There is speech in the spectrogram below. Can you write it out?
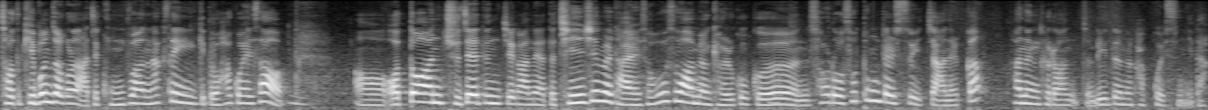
저도 기본적으로는 아직 공부하는 학생이기도 하고 해서 어, 어, 어떠한 주제든지 간에 어떤 진심을 다해서 호소하면 결국은 서로 소통될 수 있지 않을까 하는 그런 좀 믿음을 갖고 있습니다.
